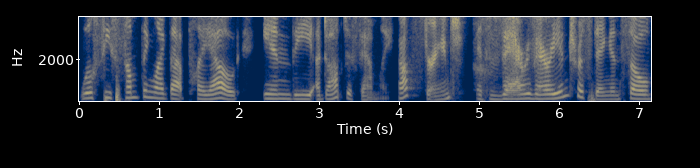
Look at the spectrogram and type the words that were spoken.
We'll see something like that play out in the adoptive family. That's strange. It's very, very interesting. And so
